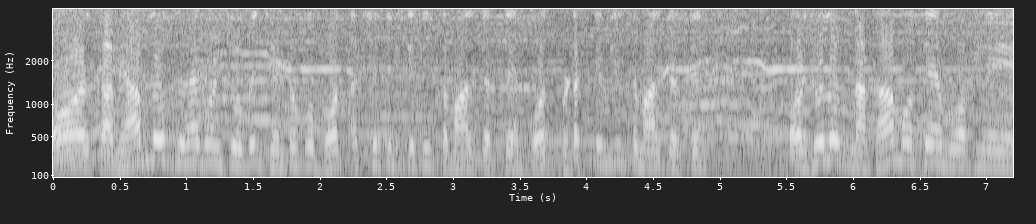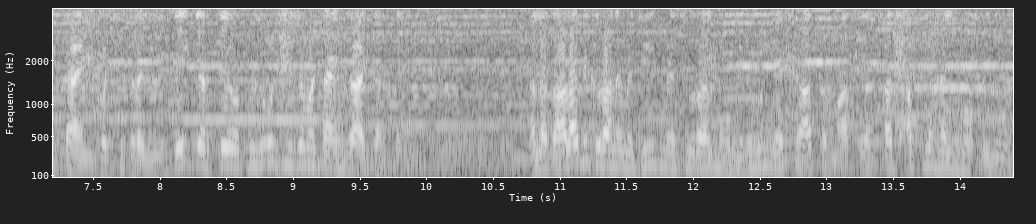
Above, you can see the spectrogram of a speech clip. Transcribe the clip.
और कामयाब लोग जो है वो इन चौबीस घंटों को बहुत अच्छे तरीके से इस्तेमाल करते हैं, बहुत प्रोडक्टिवली इस्तेमाल करते हैं और जो लोग नाकाम होते हैं वो अपने टाइम को अच्छी तरह यूज़ नहीं करते और फजूल चीज़ों में टाइम ज़ाया करते हैं। अल्लाह ताला भी कुरान मजीद में सूरह मोमिनून में साथ फरमाते हैं, कद अफलहलमोमिनून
